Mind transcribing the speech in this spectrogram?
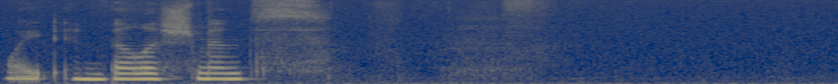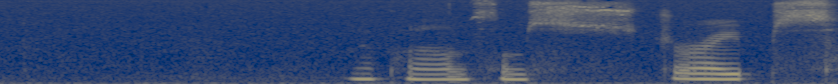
white embellishments. I'm going to put on some stripes.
